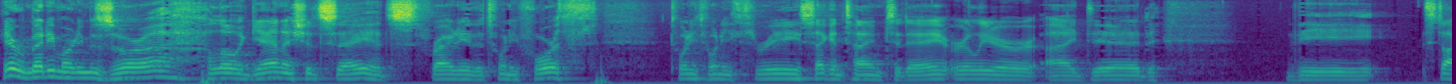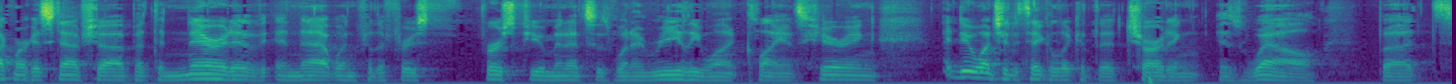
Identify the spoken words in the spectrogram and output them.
Hey everybody, Marty Mazorra. Hello again, I should say. It's Friday the 24th, 2023, second time today. Earlier I did the stock market snapshot, but the narrative in that one for the first first few minutes is what I really want clients hearing. I do want you to take a look at the charting as well, but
